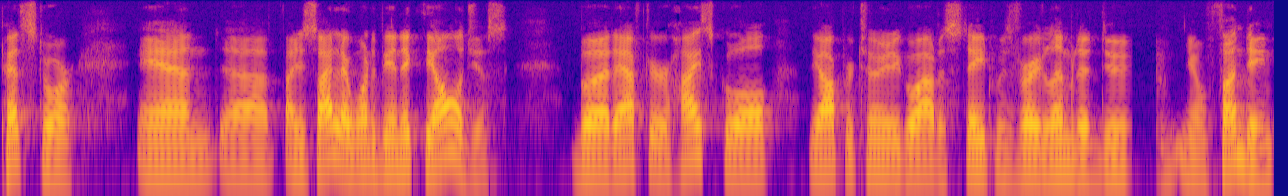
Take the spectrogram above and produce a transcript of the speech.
pet store. And uh, I decided I wanted to be an ichthyologist. But after high school, the opportunity to go out of state was very limited due to you know funding.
